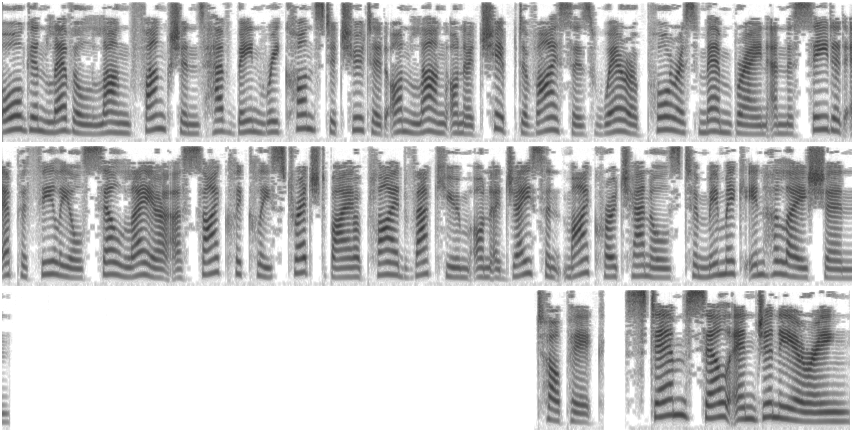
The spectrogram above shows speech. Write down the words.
Organ-level lung functions have been reconstituted on lung-on-a-chip devices where a porous membrane and the seeded epithelial cell layer are cyclically stretched by applied vacuum on adjacent microchannels to mimic inhalation. Stem cell engineering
